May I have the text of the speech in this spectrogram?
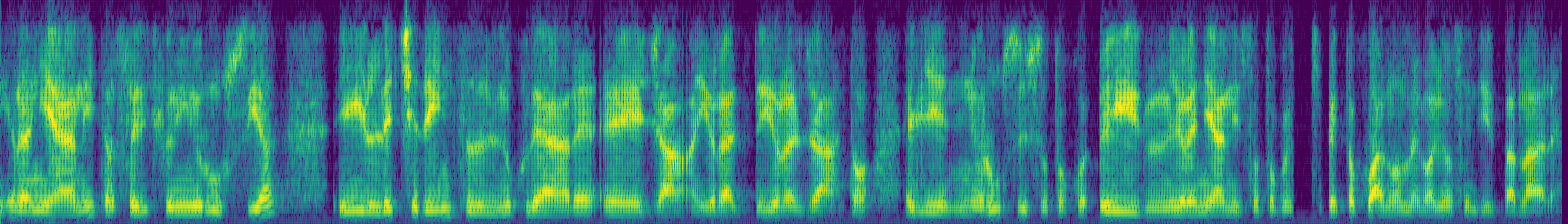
iraniani trasferiscono in Russia l'eccedenza del nucleare è già irraggiato e gli, russi sotto, gli iraniani sotto questo aspetto qua non ne vogliono sentire parlare.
